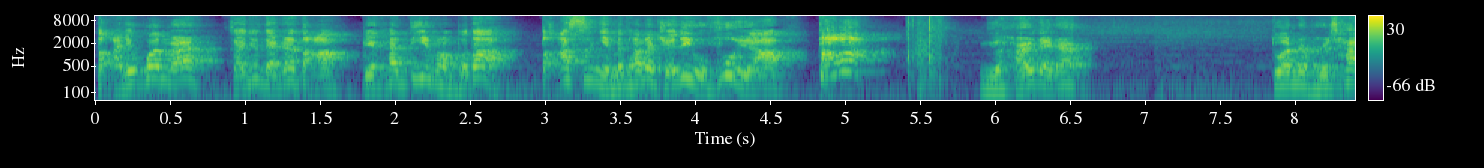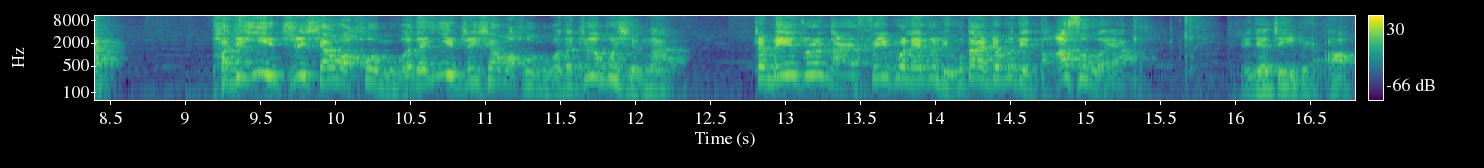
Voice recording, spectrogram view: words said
打就关门，咱就在这打。别看地方不大，打死你们他们绝对有富裕啊！打吧。女孩在这端着盆菜，他就一直想往后挪的，一直想往后挪的，这不行啊。这没准哪儿飞过来个榴弹，这不得打死我呀！人家这边啊，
